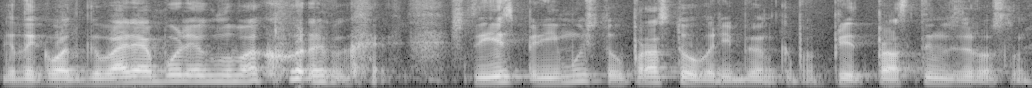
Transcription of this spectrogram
так вот, говоря более глубоко, что есть преимущество у простого ребенка перед простым взрослым.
